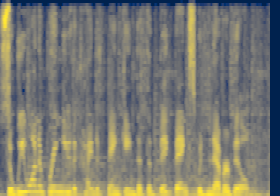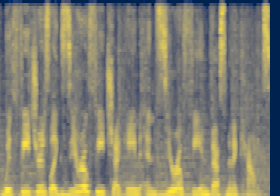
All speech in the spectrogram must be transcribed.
So we want to bring you the kind of banking that the big banks would never build, with features like zero fee checking and zero fee investment accounts.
